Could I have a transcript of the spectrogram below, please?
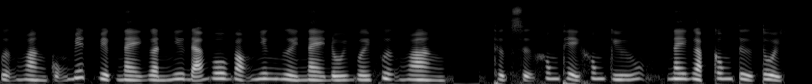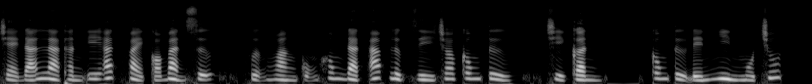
Phượng Hoàng cũng biết việc này gần như đã vô vọng nhưng người này đối với Phượng Hoàng thực sự không thể không cứu. Nay gặp công tử tuổi trẻ đã là thần y át phải có bản sự. Phượng Hoàng cũng không đặt áp lực gì cho công tử. Chỉ cần công tử đến nhìn một chút,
